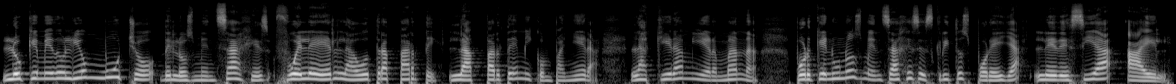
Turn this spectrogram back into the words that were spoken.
Lo que me dolió mucho de los mensajes fue leer la otra parte, la parte de mi compañera, la que era mi hermana, porque en unos mensajes escritos por ella le decía a él,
